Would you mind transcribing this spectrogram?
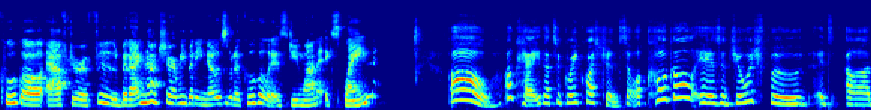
kugel after a food, but I'm not sure everybody knows what a kugel is. Do you want to explain? Oh, okay. That's a great question. So a kugel is a Jewish food. It's uh,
